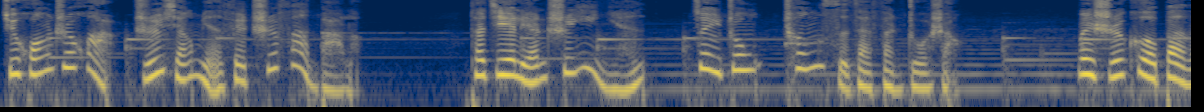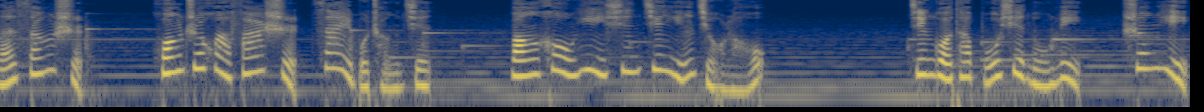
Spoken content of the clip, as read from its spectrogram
娶黄之化只想免费吃饭罢了。他接连吃一年，最终撑死在饭桌上。为食客办完丧事，黄之化发誓再不成亲，往后一心经营酒楼。经过他不懈努力，生意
